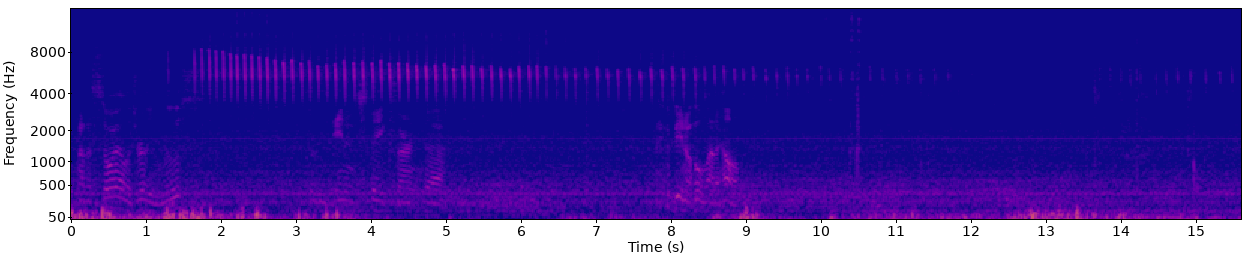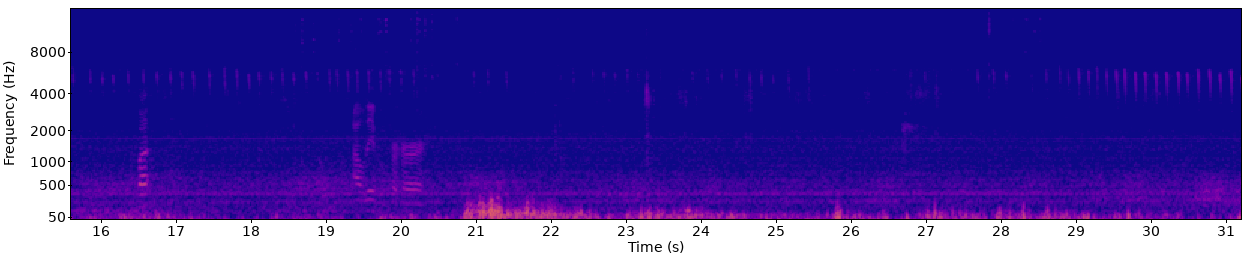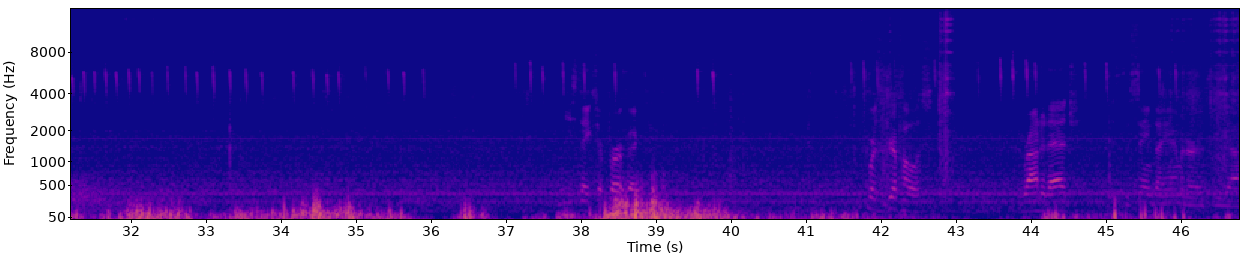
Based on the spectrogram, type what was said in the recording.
Now the soil is really loose, so these eight-inch stakes aren't uh, being a whole lot of help. But I'll leave them for her. These stakes are perfect for the drip hose. The rounded edge is the same diameter as the uh,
